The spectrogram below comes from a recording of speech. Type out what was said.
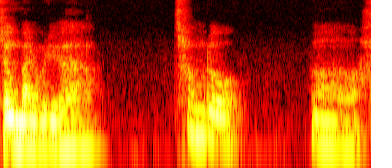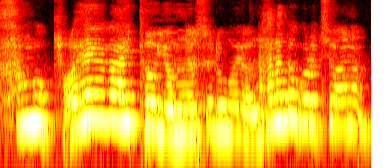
예. 정말 우리가 참으로 어, 한국 교회가 더 염려스러워요. 나라도 그렇지만은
